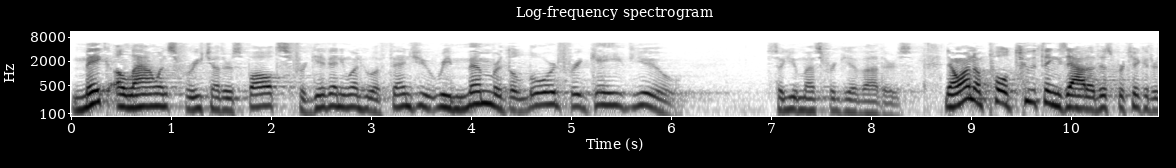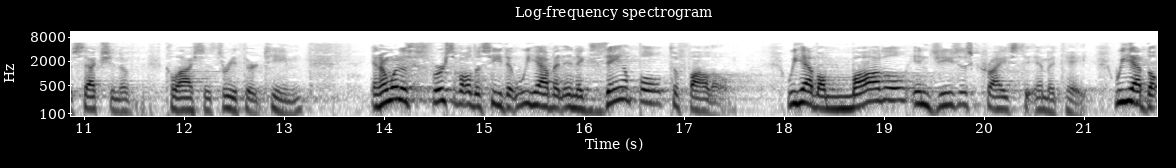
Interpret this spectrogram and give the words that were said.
Make allowance for each other's faults. Forgive anyone who offends you. Remember the Lord forgave you so you must forgive others. Now I want to pull two things out of this particular section of Colossians 3:13. And I want us first of all to see that we have an, an example to follow. We have a model in Jesus Christ to imitate. We have the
